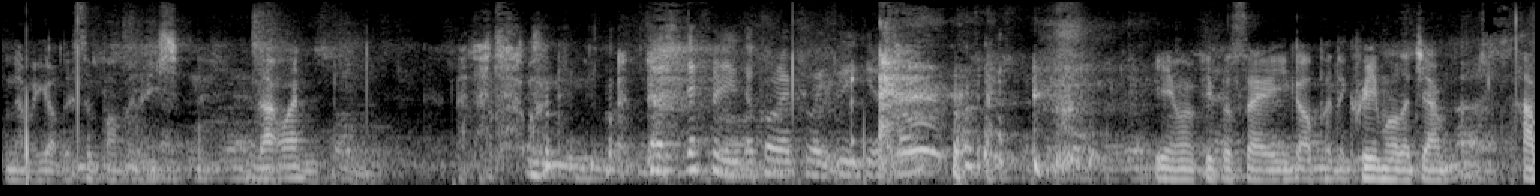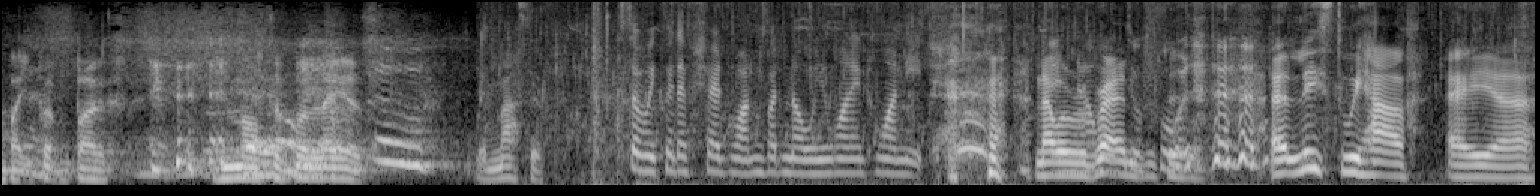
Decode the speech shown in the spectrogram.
And then we got this abomination. That one. And then that one. That's definitely the correct way to eat your scone. You know when people say you gotta put the cream or the jam first. How about you put both in multiple layers? They're massive. so we could have shared one, but no, we wanted one each. Now we're And now we're regretting too the. At least we have a uh,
